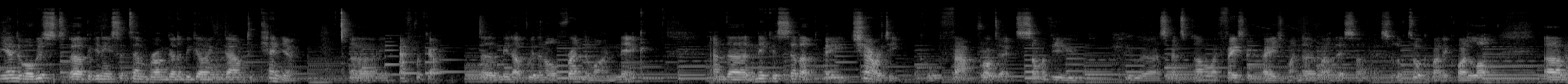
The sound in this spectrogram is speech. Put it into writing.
The end of August, uh, beginning of September, I'm going to be going down to Kenya, uh, in Africa, to meet up with an old friend of mine, Nic. And uh, Nic has set up a charity called Fab Projects. Some of you who uh, spent some time on my Facebook page might know about this. I sort of talk about it quite a lot. Um,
